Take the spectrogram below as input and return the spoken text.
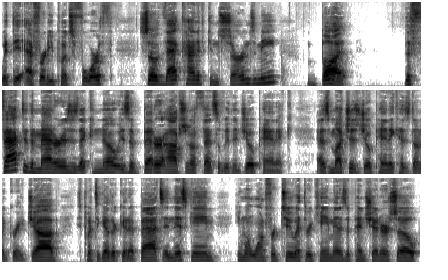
with the effort he puts forth. So that kind of concerns me. But the fact of the matter is, is that Cano is a better option offensively than Joe Panik. As much as Joe Panik has done a great job, he's put together good at bats. In this game, he went one for two after he came in as a pinch hitter. So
